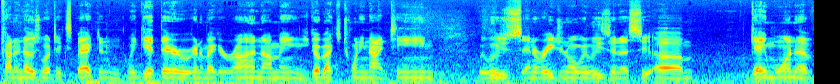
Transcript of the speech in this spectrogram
kind of knows what to expect. And we get there, we're going to make a run. I mean, you go back to 2019, we lose in a regional, we lose in a um, game one of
